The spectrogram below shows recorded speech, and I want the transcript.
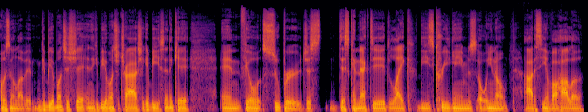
Always gonna love it. It could be a bunch of shit and it could be a bunch of trash. It could be syndicate and feel super just disconnected like these Creed games, or oh, you know, Odyssey and Valhalla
